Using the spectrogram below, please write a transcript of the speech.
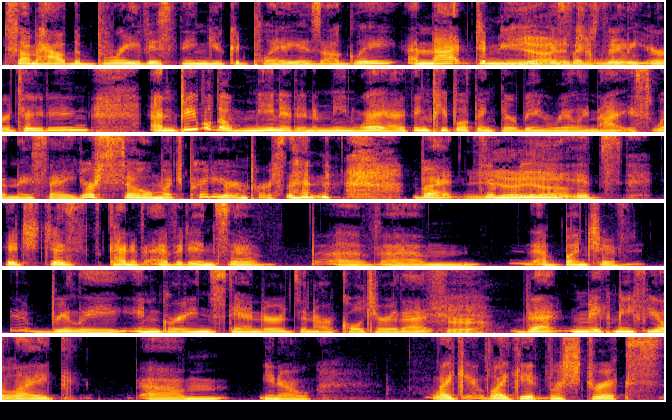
somehow the bravest thing you could play is ugly. And that to me Yeah, is like really irritating. And people don't mean it in a mean way. I think people think they're being really nice when they say you're so much prettier in person. But to Yeah, me yeah. it's it's just kind of evidence of of um a bunch of really ingrained standards in our culture that Sure. that make me feel like um you know like like it restricts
